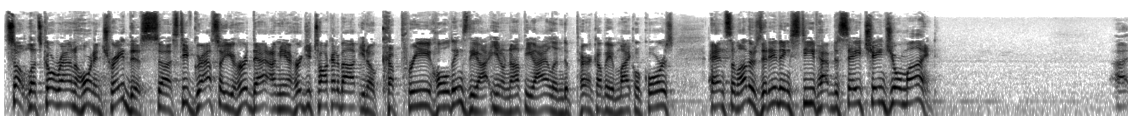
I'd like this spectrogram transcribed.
So let's go around the horn and trade this. Uh, Steve Grasso, you heard that. I mean, I heard you talking about, you know, Capri Holdings, the, you know, not the island, the parent company of Michael Kors, and some others. Did anything Steve have to say change your mind? Uh,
